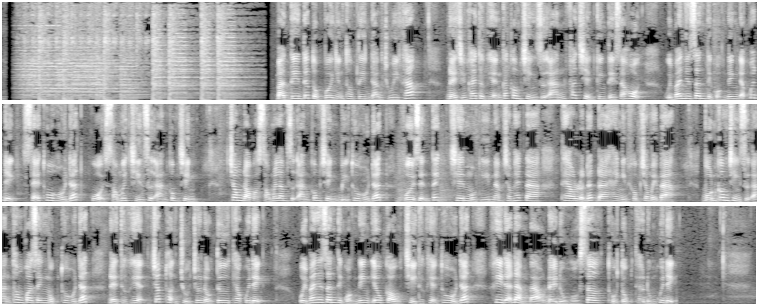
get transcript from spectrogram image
Bản tin tiếp tục với những thông tin đáng chú ý khác. Để triển khai thực hiện các công trình dự án phát triển kinh tế xã hội, Ủy ban nhân dân tỉnh Quảng Ninh đã quyết định sẽ thu hồi đất của 69 dự án công trình. Trong đó có 65 dự án công trình bị thu hồi đất với diện tích trên 1.500 ha theo luật đất đai 2013. 4 công trình dự án thông qua danh mục thu hồi đất để thực hiện chấp thuận chủ trương đầu tư theo quy định. Ủy ban nhân dân tỉnh Quảng Ninh yêu cầu chỉ thực hiện thu hồi đất khi đã đảm bảo đầy đủ hồ sơ, thủ tục theo đúng quy định.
